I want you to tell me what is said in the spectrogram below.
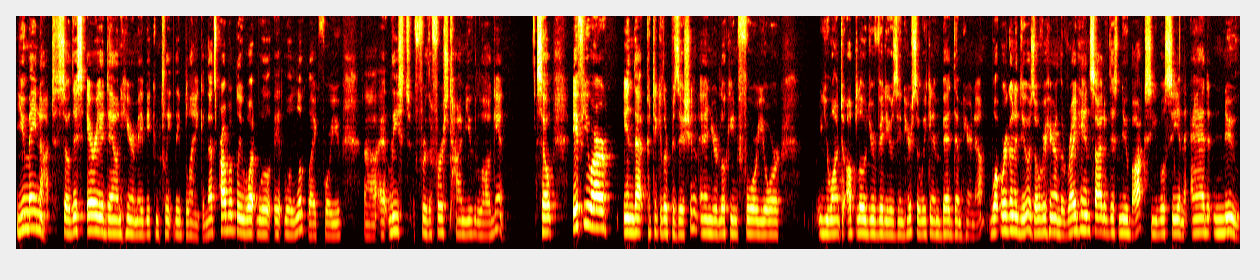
You may not. So this area down here may be completely blank and that's probably what will it will look like for you uh, at least for the first time you log in. So if you are in that particular position and you're looking for your you want to upload your videos in here so we can embed them here now. What we're going to do is over here on the right hand side of this new box you will see an add new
